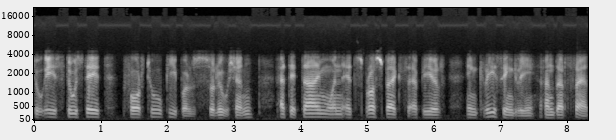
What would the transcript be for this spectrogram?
to a two-state for two peoples solution at a time when its prospects appear increasingly under threat.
